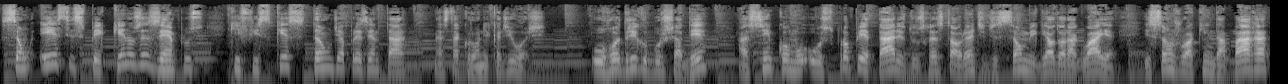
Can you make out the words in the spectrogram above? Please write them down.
são esses pequenos exemplos que fiz questão de apresentar nesta crônica de hoje. O Rodrigo Burchadet, assim como os proprietários dos restaurantes de São Miguel do Araguaia e São Joaquim da Barra,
